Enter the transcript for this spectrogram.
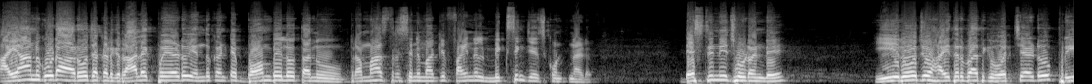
అయాన్ కూడా ఆ రోజు అక్కడికి రాలేకపోయాడు. ఎందుకంటే బాంబేలో తను బ్రహ్మాస్త్ర సినిమాకి ఫైనల్ మిక్సింగ్ చేసుకుంటున్నాడు. డెస్టినీ చూడండి. ఈరోజు హైదరాబాద్కి వచ్చాడు ప్రీ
